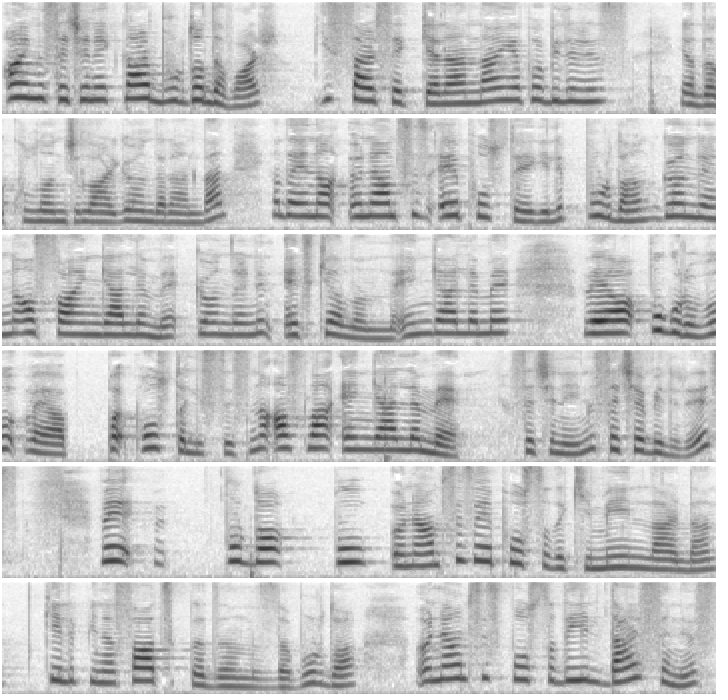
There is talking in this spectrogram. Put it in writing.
Aynı seçenekler burada da var. İstersek gelenden yapabiliriz ya da kullanıcılar gönderenden ya da önemsiz e-postaya gelip buradan gönderini asla engelleme, gönderinin etki alanını engelleme veya bu grubu veya posta listesini asla engelleme seçeneğini seçebiliriz. Ve burada bu önemsiz e-postadaki maillerden gelip yine sağ tıkladığınızda burada önemsiz posta değil derseniz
